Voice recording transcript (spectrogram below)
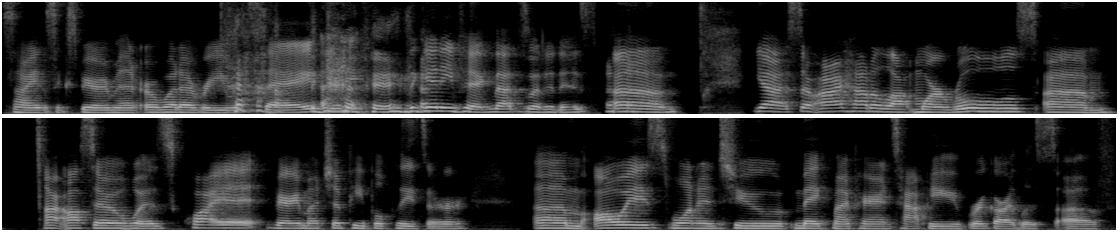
science experiment or whatever you would say. the guinea pig. the guinea pig that's what it is um yeah so i had a lot more rules um i also was quiet very much a people pleaser um always wanted to make my parents happy regardless of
